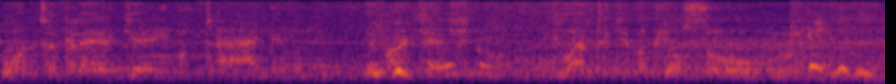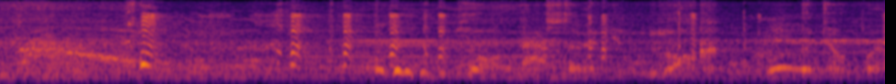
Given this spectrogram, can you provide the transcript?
Want to play a game of tag? If I catch you, you have to give up your soul. You're faster than you look. But don't worry.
